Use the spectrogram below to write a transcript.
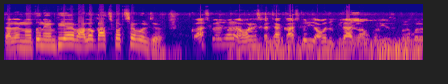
তাহলে নতুন এমপি ভালো কাজ করছে বলছো? কাজ করে মানে আমার কাজ করি, আমাদের বিরাট নাম করে বলে বলে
